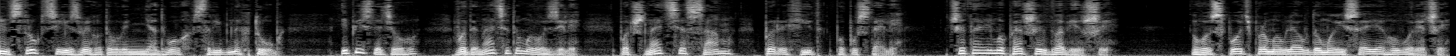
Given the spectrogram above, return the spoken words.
інструкції з виготовлення двох срібних труб, і після цього, в одинадцятому розділі, почнеться сам перехід по пустелі. Читаємо перших два вірші. Господь промовляв до Моїсея, говорячи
